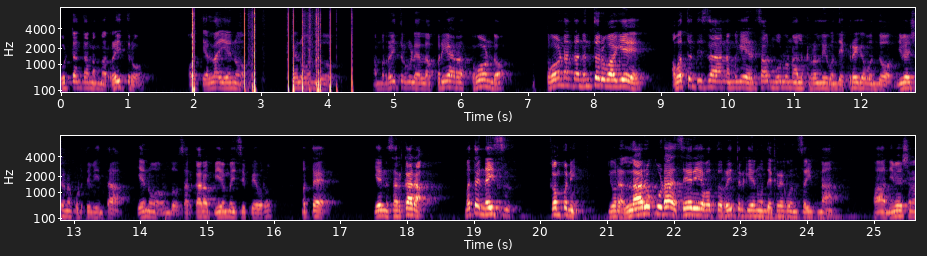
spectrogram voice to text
ಕೊಟ್ಟಂಥ ನಮ್ಮ ರೈತರು ಅವತ್ತೆಲ್ಲ ಏನು ಕೆಲವೊಂದು ನಮ್ಮ ರೈತರುಗಳೆಲ್ಲ ಪರಿಹಾರ ತಗೊಂಡು, ತಗೊಂಡಂತ ನಂತರವಾಗಿ ಅವತ್ತಿನ ದಿವಸ ನಮಗೆ ಎರಡು ಸಾವಿರದ ಮೂರು ನಾಲ್ಕರಲ್ಲಿ ಒಂದು ಎಕರೆಗೆ ಒಂದು ನಿವೇಶನ ಕೊಡ್ತೀವಿ ಅಂತ ಏನು ಒಂದು ಸರ್ಕಾರ B M I C P ಅವರು, ಮತ್ತು ಏನು ಸರ್ಕಾರ, ಮತ್ತು ನೈಸ್ ಕಂಪನಿ, ಇವರೆಲ್ಲರೂ ಕೂಡ ಸೇರಿ ಅವತ್ತು ರೈತರಿಗೆ ಏನು ಒಂದು ಎಕರೆಗೆ ಒಂದು ಸೈಟ್ನ ನಿವೇಶನ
